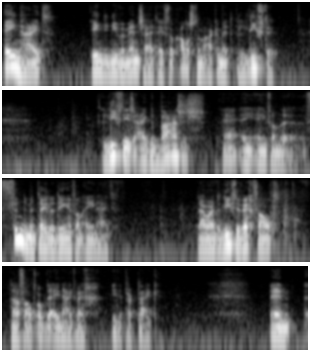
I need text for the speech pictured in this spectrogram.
eenheid in die nieuwe mensheid heeft ook alles te maken met liefde. Liefde is eigenlijk de basis, hè? Een van de fundamentele dingen van eenheid. Daar waar de liefde wegvalt, daar valt ook de eenheid weg in de praktijk. En eh,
